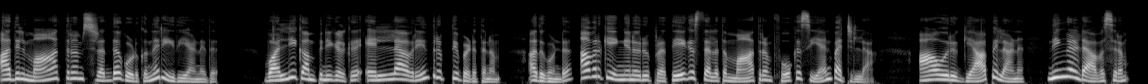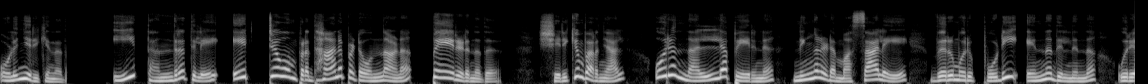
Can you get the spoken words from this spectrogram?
അതിൽ മാത്രം ശ്രദ്ധ കൊടുക്കുന്ന രീതിയാണിത്. വലിയ കമ്പനികൾക്ക് എല്ലാവരെയും തൃപ്തിപ്പെടുത്തണം. അതുകൊണ്ട് അവർക്ക് ഇങ്ങനൊരു പ്രത്യേക സ്ഥലത്ത് മാത്രം ഫോക്കസ് ചെയ്യാൻ പറ്റില്ല. ആ ഒരു ഗ്യാപ്പിലാണ് നിങ്ങളുടെ അവസരം ഒളിഞ്ഞിരിക്കുന്നത്. ഈ തന്ത്രത്തിലെ ഏറ്റവും പ്രധാനപ്പെട്ട ഒന്നാണ് പേരിടുന്നത്. ശരിക്കും പറഞ്ഞാൽ ഒരു നല്ല പേരിന് നിങ്ങളുടെ മസാലയെ വെറുമൊരു പൊടി എന്നതിൽ നിന്ന് ഒരു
